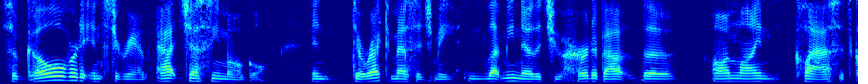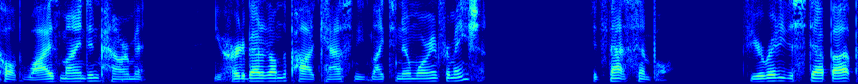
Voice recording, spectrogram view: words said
So go over to Instagram at Jesse Mogle and direct message me and let me know that you heard about the online class. It's called Wise Mind Empowerment. You heard about it on the podcast and you'd like to know more information. It's that simple. If you're ready to step up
